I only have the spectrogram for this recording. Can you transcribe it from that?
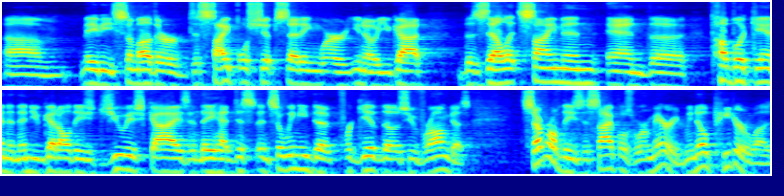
um, maybe some other discipleship setting where, you know, you got the zealot Simon and the publican, and then you've got all these Jewish guys, and they had dis- and so we need to forgive those who've wronged us. Several of these disciples were married. We know Peter was.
